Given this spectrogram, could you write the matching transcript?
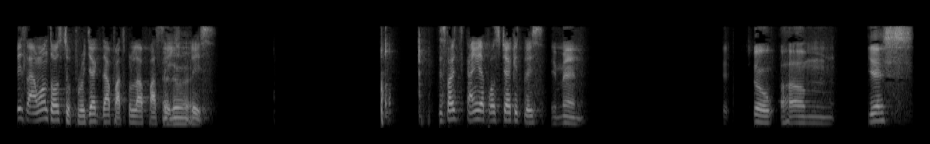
Please, I want us to project that particular passage, Hello. please. Sister, can you help us check it, please? Amen. So, um, yes,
